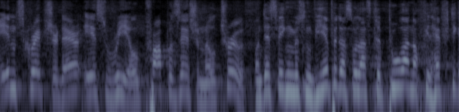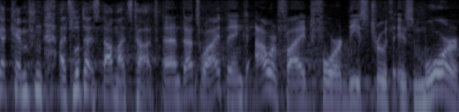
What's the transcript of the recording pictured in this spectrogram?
in Scripture there is real propositional truth. Und deswegen müssen wir für das Sola Scriptura noch viel heftiger kämpfen, als Luther es damals tat. And that's why I think our fight for this truth is more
